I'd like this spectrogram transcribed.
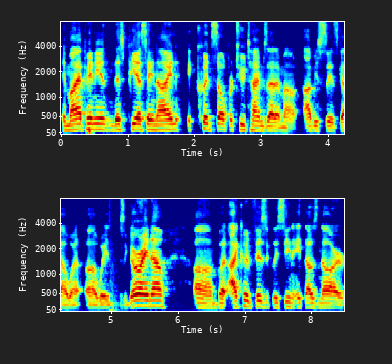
In my opinion, this PSA 9, it could sell for two times that amount. Obviously, it's got uh, ways to go right now, um, but I could physically see an $8,000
